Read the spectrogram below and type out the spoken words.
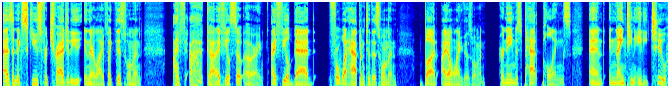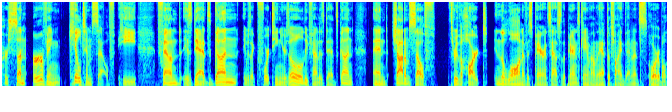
as an excuse for tragedy in their life, like this woman. I, f- ah, God, I feel so, all right. I feel bad for what happened to this woman, but I don't like this woman. Her name is Pat Pullings. And in 1982, her son Irving killed himself. He found his dad's gun. He was like 14 years old. He found his dad's gun and shot himself through the heart in the lawn of his parents' house. So the parents came home. They have to find that, and it's horrible.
